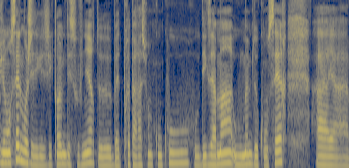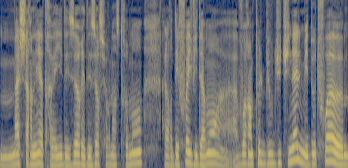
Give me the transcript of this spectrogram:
Violoncelle, moi, j'ai quand même des souvenirs de, bah, de préparation de concours ou d'examen ou même de concerts, à, m'acharner à travailler des heures et des heures sur l'instrument. Alors des fois, évidemment, à avoir un peu le but du tunnel, mais d'autres fois, euh,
